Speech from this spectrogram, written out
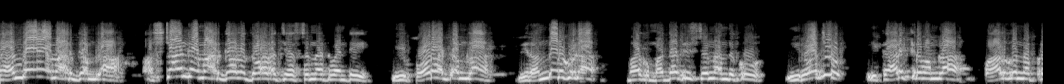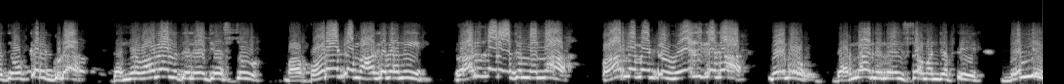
గాంధేయ మార్గంలో అష్టాంగ మార్గాల ద్వారా చేస్తున్నటువంటి ఈ పోరాటంలో మీరందరూ కూడా మాకు మద్దతు ఇస్తున్నందుకు ఈ రోజు ఈ కార్యక్రమంలో పాల్గొన్న ప్రతి ఒక్కరికి కూడా ధన్యవాదాలు తెలియజేస్తూ మా పోరాటం ఆగదని రానున్న రోజులల్లా పార్లమెంటు వేదికగా మేము ధర్నా నిర్వహిస్తామని చెప్పి ఢిల్లీ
